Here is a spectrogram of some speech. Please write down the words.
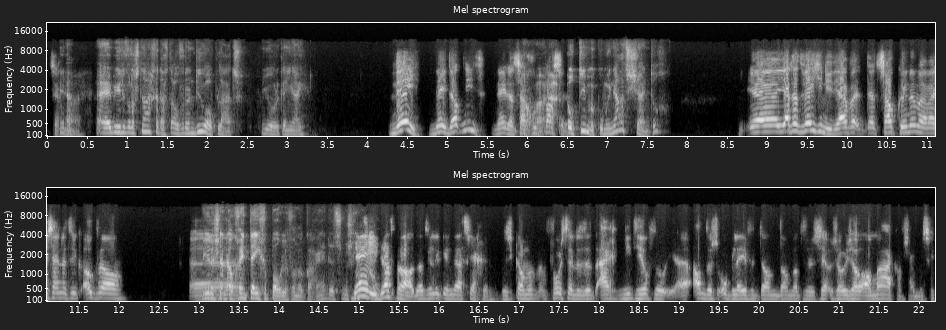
zeg ja. maar. Hebben jullie wel eens nagedacht over een duo-plaats, Jorik en jij? Nee, nee, dat niet. Nee, dat zou goed passen. Ultieme combinatie zijn, toch? Ja, ja, dat weet je niet. Ja, dat zou kunnen, maar wij zijn natuurlijk ook wel. Uh... Jullie zijn ook geen tegenpolen van elkaar, hè? Dat is misschien nee, dat wel. Dat wil ik inderdaad zeggen. Dus ik kan me voorstellen dat het eigenlijk niet heel veel uh, anders oplevert dan, dan wat we sowieso al maken. Of zo. Misschien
